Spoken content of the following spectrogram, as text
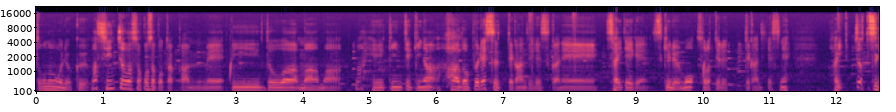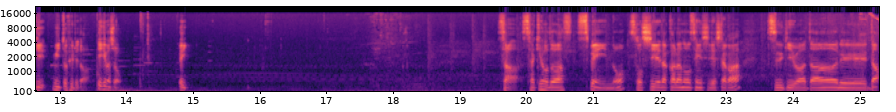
と能力。まあ、身長はそこそこ高め。スピードはまあまあ、まあ、平均的なハードプレスって感じですかね。最低限スキルも揃ってるって感じですね。はい。じゃあ次、ミッドフィルダー。行きましょう。はい。さあ、先ほどはスペインのソシエダからの選手でしたが、次は誰だ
